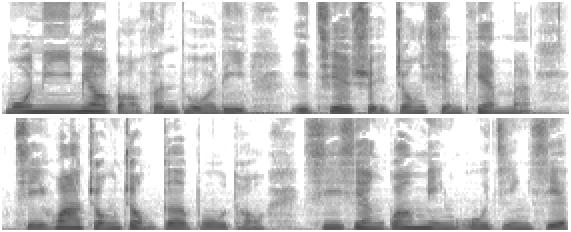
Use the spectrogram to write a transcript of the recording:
摩尼妙宝分陀利，一切水中咸片满，其花种种各不同，悉现光明无尽歇。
